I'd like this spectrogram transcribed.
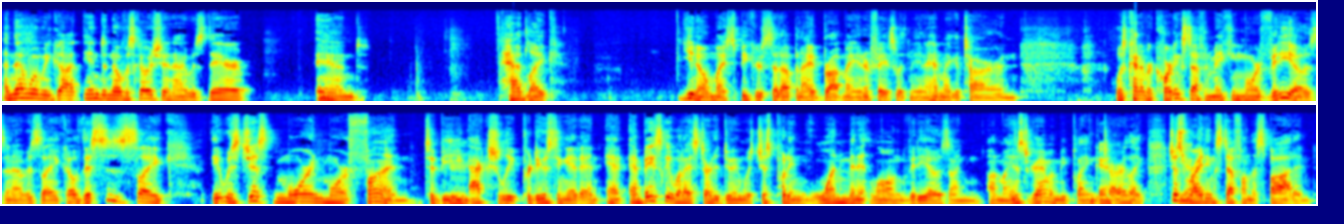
and then when we got into nova scotia and i was there and had like you know my speakers set up and i had brought my interface with me and i had my guitar and was kind of recording stuff and making more videos and i was like oh this is like it was just more and more fun to be actually producing it. And, and and basically what i started doing was just putting one minute long videos on on my instagram of me playing guitar like just Yeah. writing stuff on the spot. And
